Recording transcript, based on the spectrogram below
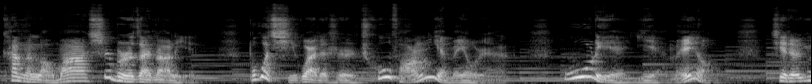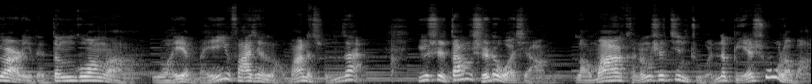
看看老妈是不是在那里？不过奇怪的是，厨房也没有人，屋里也没有。借着院里的灯光啊，我也没发现老妈的存在。于是当时的我想，老妈可能是进主人的别墅了吧，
